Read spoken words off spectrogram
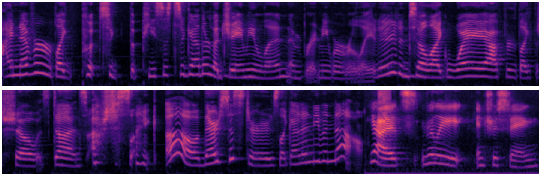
I never like put to- the pieces together that Jamie Lynn and Britney were related until like way after like the show was done. So I was just like, oh, they're sisters. Like I didn't even know. yeah, it's really interesting,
